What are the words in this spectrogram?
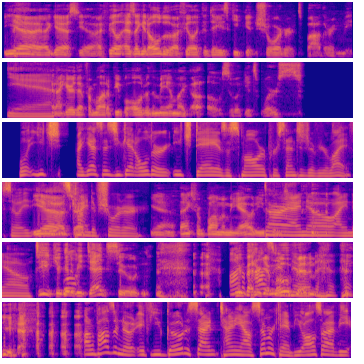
Yeah, I guess. Yeah. I feel as I get older, though, I feel like the days keep getting shorter. It's bothering me. yeah. And I hear that from a lot of people older than me. I'm like, uh oh, so it gets worse. Well, each, I guess, as you get older, each day is a smaller percentage of your life. So it, Yeah, it is kind of shorter. Yeah. Thanks for bumming me out, Ethan. Sorry, I know, I know. Deek, you're Well- going to be dead soon. You better get moving. yeah. on a positive note, if you go to Tiny House Summer Camp, you also have the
